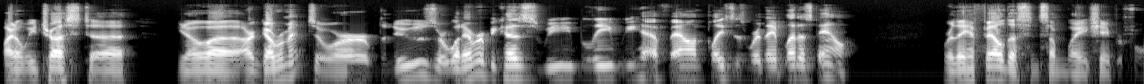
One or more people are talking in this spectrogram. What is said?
Why don't we trust, uh, you know, uh, our government or the news or whatever? Because we believe we have found places where they've let us down, where they have failed us in some way, shape, or form.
